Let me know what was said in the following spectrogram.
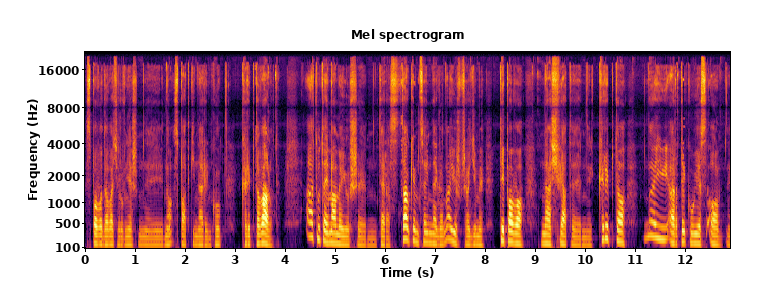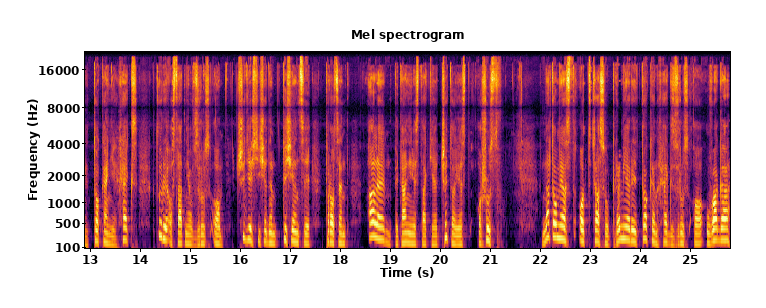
spowodować również y, no, spadki na rynku kryptowalut. A tutaj mamy już y, teraz całkiem co innego, no i już przechodzimy typowo na świat y, krypto. No i artykuł jest o tokenie HEX, który ostatnio wzrósł o 37 tysięcy procent, ale pytanie jest takie, czy to jest oszustwo. Natomiast od czasu premiery token HEX wzrósł o, uwaga,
